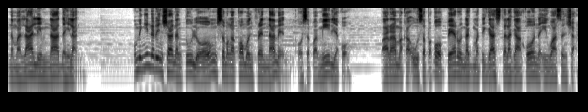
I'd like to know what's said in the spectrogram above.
na malalim na dahilan. Humingi na rin siya ng tulong sa mga common friend namin o sa pamilya ko para makausap ako pero nagmatigas talaga ako na iwasan siya.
